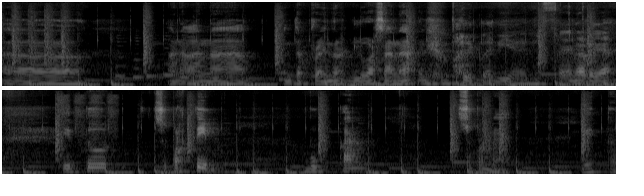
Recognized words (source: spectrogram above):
uh, anak-anak entrepreneur di luar sana balik lagi ya entrepreneur ya. Itu super team bukan superman gitu.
